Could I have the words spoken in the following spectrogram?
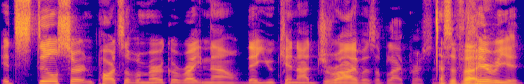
It's still certain parts of America right now that you cannot drive as a black person. That's a fact. Period.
